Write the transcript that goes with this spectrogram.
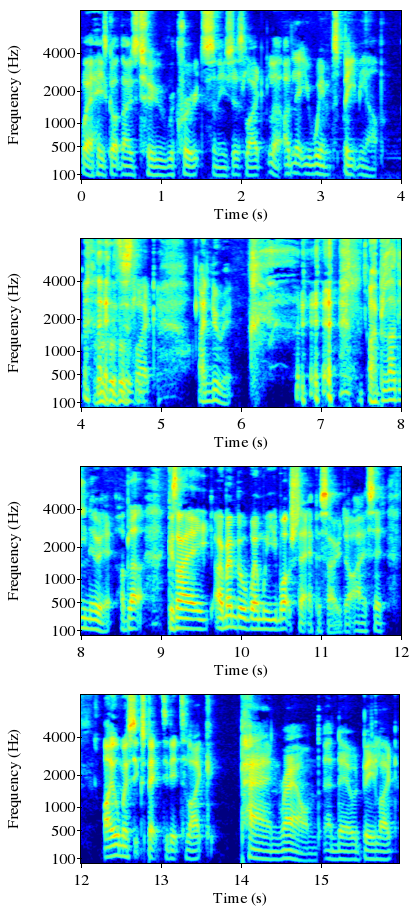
where he's got those two recruits and he's just like, "Look, I'd let you wimps beat me up." it's just like, I knew it. I bloody knew it. I because I I remember when we watched that episode, I said I almost expected it to like pan round and there would be like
